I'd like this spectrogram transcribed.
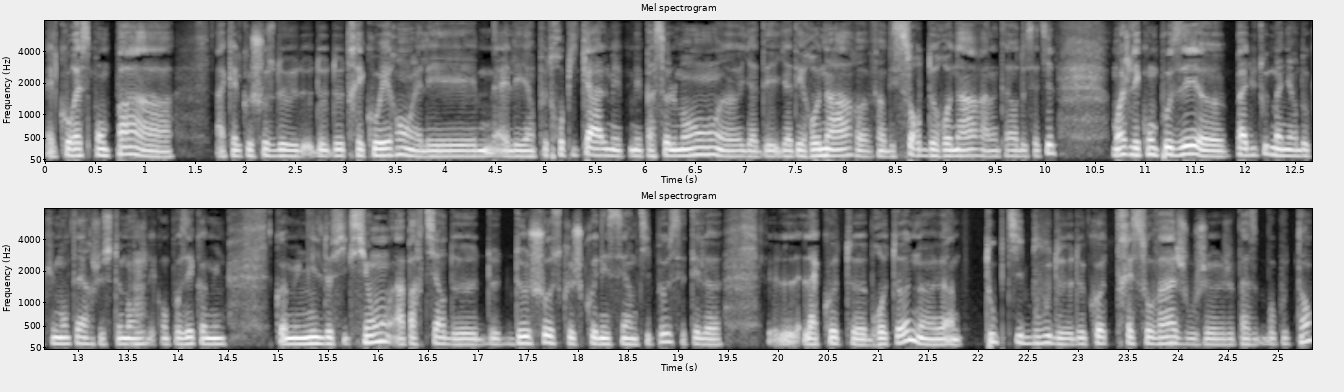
elle correspond pas à, à quelque chose de, de, de très cohérent. Elle est, elle est un peu tropicale, mais, mais pas seulement. Euh, Il y a des, il y a des renards, enfin des sortes de renards à l'intérieur de cette île. Moi, je l'ai composé euh, pas du tout de manière documentaire, justement. Mhm. Je l'ai composé comme une, comme une île de fiction à partir de, de deux choses que je connaissais un petit peu. C'était le, la côte bretonne, tout petit bout de, de côte très sauvage où je, je passe beaucoup de temps.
